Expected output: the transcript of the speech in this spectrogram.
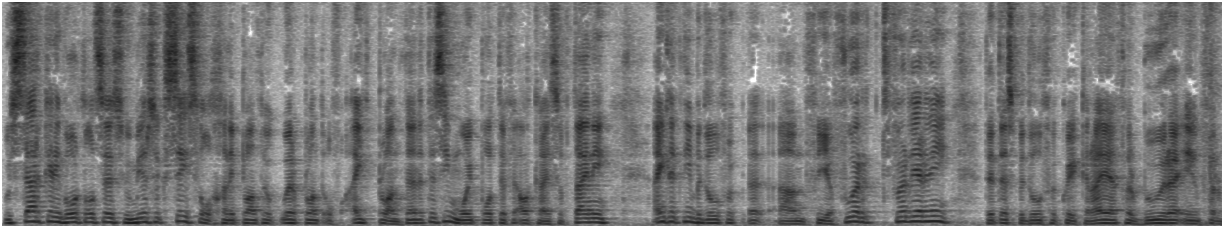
Hoe sterker die wortels is, hoe meer suksesvol gaan die plante ook oorplant of uitplant. Nou dit is nie mooi potte vir elke huis of tuin nie. Eintlik nie bedoel vir uh, um vir jou voor voordele nie. Dit is bedoel vir kwekerye, vir boere en vir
